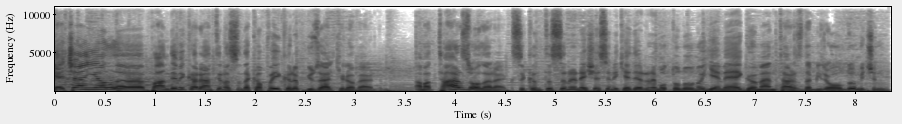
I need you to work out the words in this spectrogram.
Geçen yıl e, pandemi karantinasında kafayı kırıp güzel kilo verdim. Ama tarz olarak sıkıntısını, neşesini, kederini, mutluluğunu yemeğe gömen tarzda biri olduğum için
